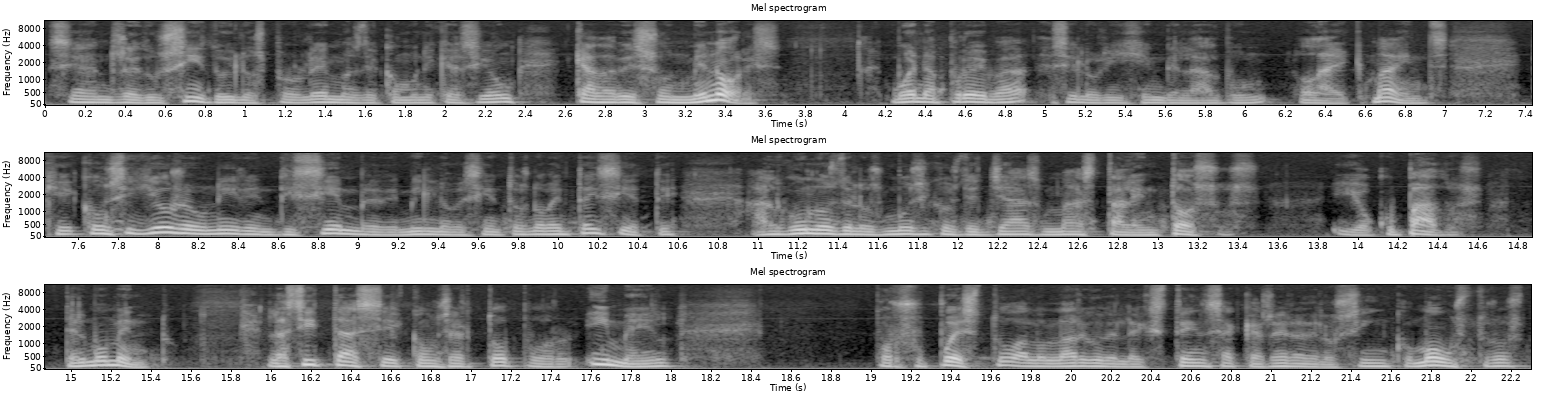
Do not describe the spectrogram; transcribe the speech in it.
se han reducido y los problemas de comunicación cada vez son menores. Buena prueba es el origen del álbum Like Minds, que consiguió reunir en diciembre de 1997 algunos de los músicos de jazz más talentosos y ocupados del momento. La cita se concertó por email, por supuesto, a lo largo de la extensa carrera de los cinco monstruos,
